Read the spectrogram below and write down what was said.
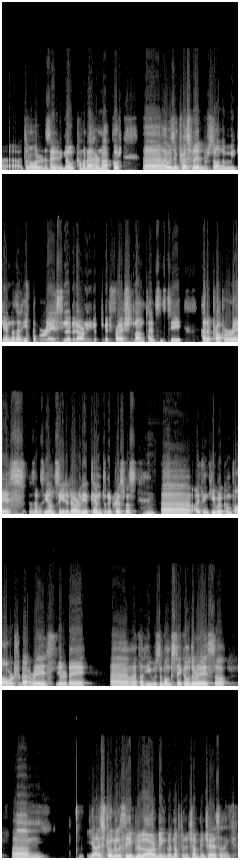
Uh, I don't know whether there's anything out coming at or not, but uh, I was impressed with Edwardstone the weekend. I thought he had raced a little bit early, looked a bit fresh. A long time since he had a proper race because obviously unseated early at Kempton at Christmas. Mm. Uh, I think he will come forward for that race the other day. Um, I thought he was the one to take over the race. So, um, yeah, I struggle to see Blue Lord being good enough to win a champion chase. I think.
